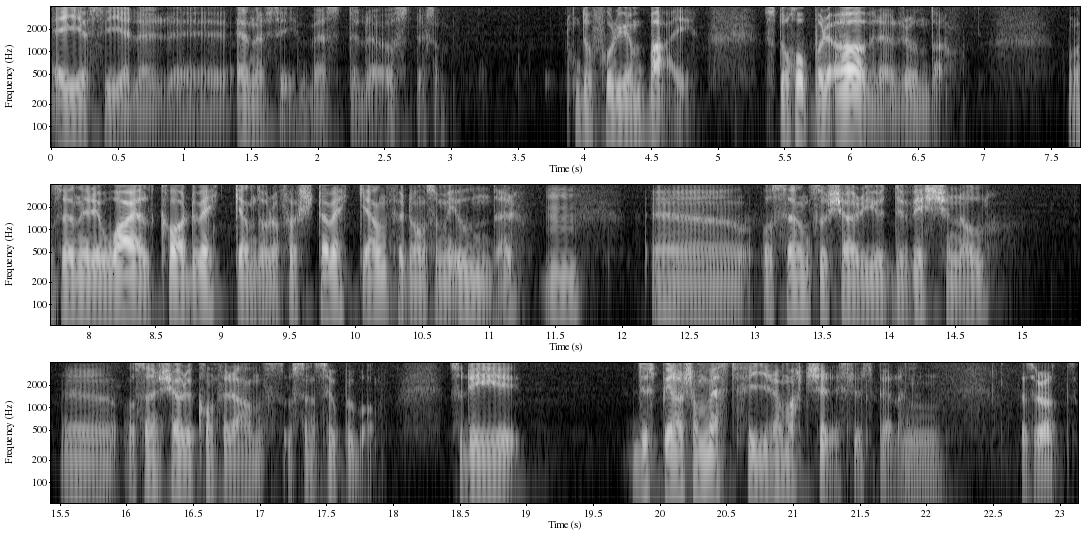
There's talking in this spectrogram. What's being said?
AFC eller eh, NFC, väst eller öst liksom. Då får du ju en bye. Så då hoppar du över en runda. Och sen är det wildcard-veckan då, då första veckan för de som är under. Mm. Eh, och sen så kör du ju divisional. eh, och sen kör du konferens och sen Super Bowl. Så det är, du spelar som mest fyra matcher i slutspelet. Mm. Jag tror att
